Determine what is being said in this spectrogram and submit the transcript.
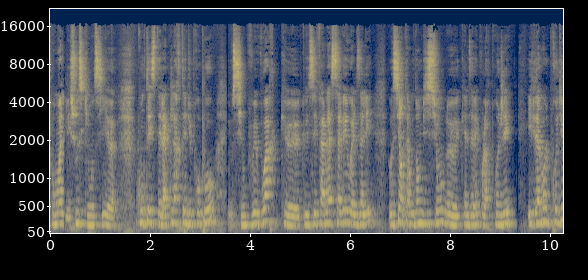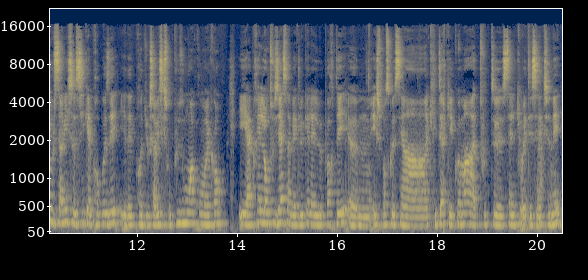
pour moi, les choses qui ont aussi compté, c'était la clarté du propos. Si on pouvait voir que ces femmes-là savaient où elles allaient, aussi en termes d'ambition qu'elles avaient pour leur projet. Évidemment, le produit ou le service aussi qu'elle proposait. Il y a des produits ou services qui sont plus ou moins convaincants. Et après, l'enthousiasme avec lequel elle le portait. Euh, et je pense que c'est un critère qui est commun à toutes celles qui ont été sélectionnées.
